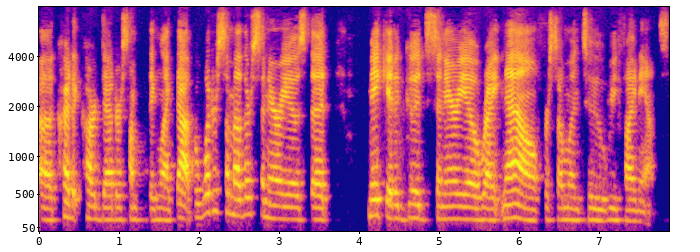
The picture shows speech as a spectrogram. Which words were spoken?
a credit card debt or something like that. But what are some other scenarios that make it a good scenario right now for someone to refinance?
